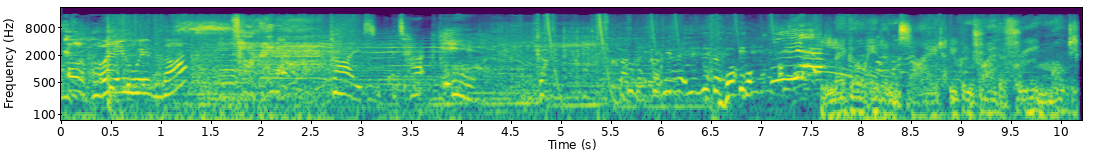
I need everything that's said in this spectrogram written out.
Stay with us? Guys, attack here. Lego Hidden Side. You can try the free multi.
